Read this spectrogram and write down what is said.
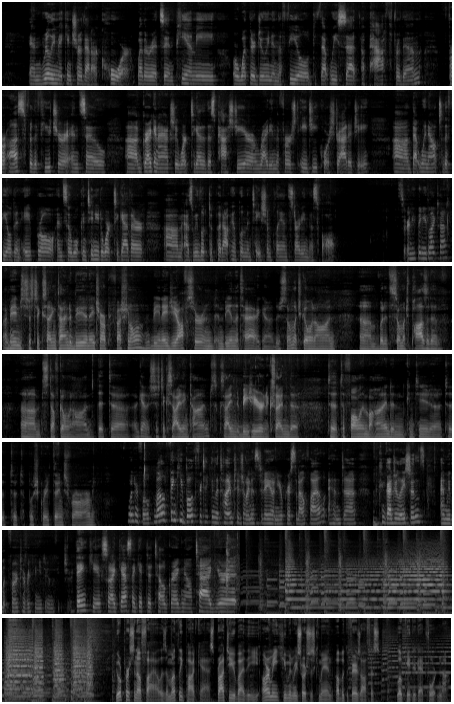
and really making sure that our Corps, whether it's in PME or what they're doing in the field, that we set a path for them, for us, for the future. And so uh, Greg and I actually worked together this past year on writing the first AG Corps strategy uh, that went out to the field in April. And so we'll continue to work together um, as we look to put out implementation plans starting this fall. Is there anything you'd like to add? I mean, it's just an exciting time to be an HR professional, be an AG officer, and, and be in the tag. Uh, there's so much going on, um, but it's so much positive um, stuff going on that, uh, again, it's just exciting times. Exciting to be here and exciting to, to, to fall in behind and continue to, to, to, to push great things for our Army. Wonderful. Well, thank you both for taking the time to join us today on your personnel file, and uh, congratulations. And we look forward to everything you do in the future. Thank you. So I guess I get to tell Greg now, tag, you're it. Your Personnel File is a monthly podcast brought to you by the Army Human Resources Command Public Affairs Office located at Fort Knox.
